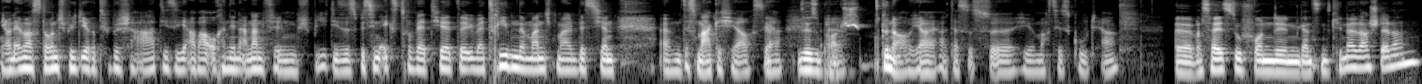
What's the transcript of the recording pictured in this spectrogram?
Ja, und Emma Stone spielt ihre typische Art, die sie aber auch in den anderen Filmen spielt. Dieses bisschen extrovertierte, übertriebene manchmal ein bisschen. Ähm, das mag ich hier auch sehr. Ja, sehr sympathisch. Äh, genau, ja, ja, das ist, äh, hier macht sie es gut, ja. Äh, was hältst du von den ganzen Kinderdarstellern?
